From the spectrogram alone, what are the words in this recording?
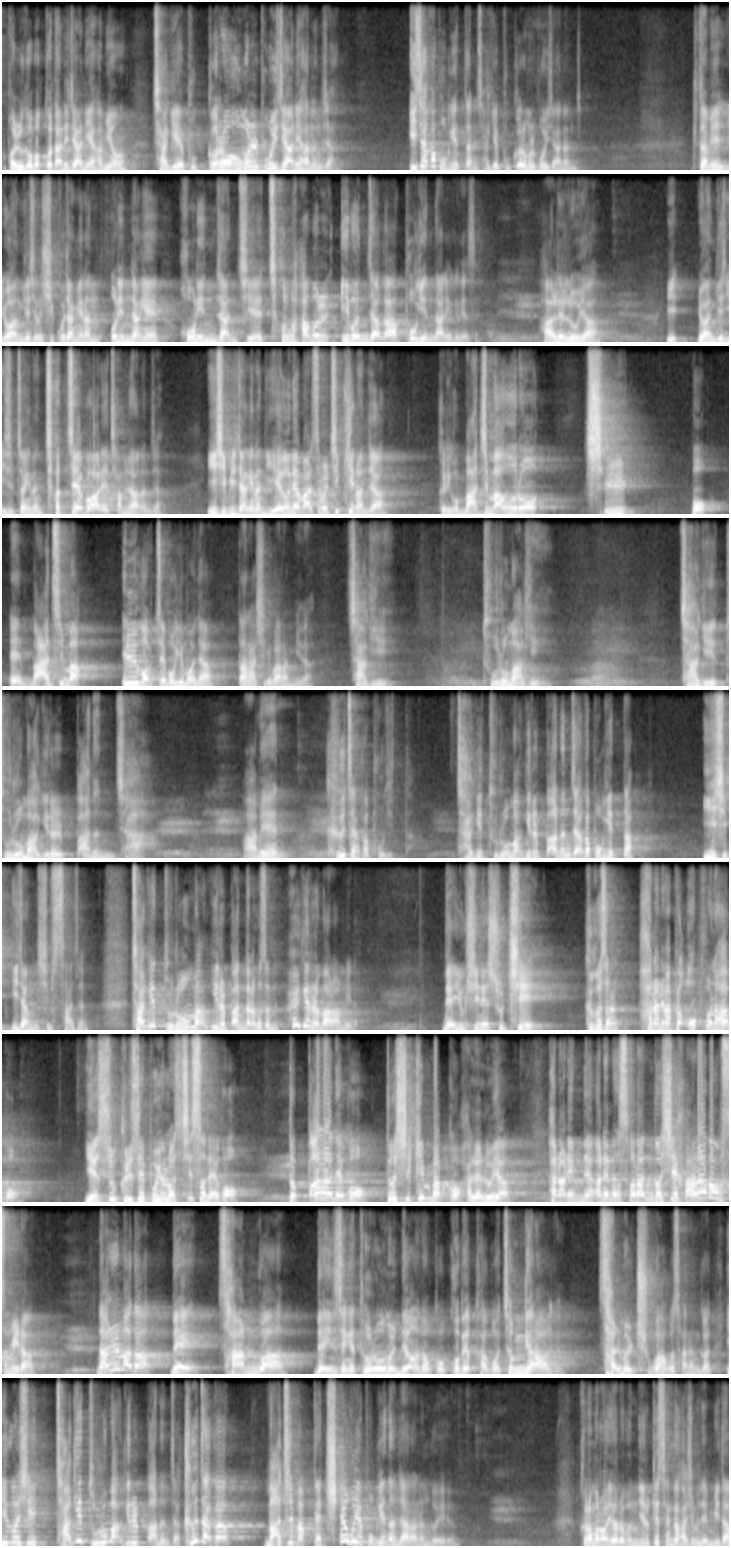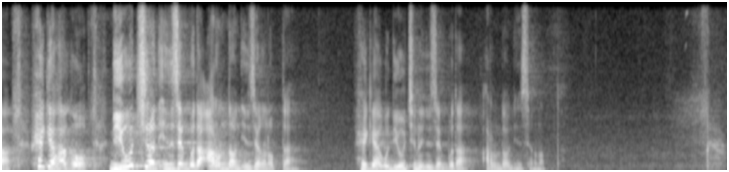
벌거벗고 다니지 아니하며 자기의 부끄러움을 보이지 아니하는 자 이 자가 복이 있다는 자기의 부끄러움을 보이지 않는 자. 그 다음에 요한계시록 19장에는 어린 양의 혼인잔치에 청함을 입은 자가 복이 있나니 그래서. 할렐루야. 이 요한계시록 20장에는 첫째 부활에 참여하는 자. 22장에는 예언의 말씀을 지키는 자 그리고 마지막으로 칠복의 마지막 일곱째 복이 뭐냐? 따라 하시기 바랍니다. 자기 두루마기. 자기 두루마기를 빠는 자. 아멘. 그 자가 복이 있다. 자기 두루마기를 빠는 자가 복이 있다. 22장 14절. 자기 두루마기를 빤다는 것은 회개를 말합니다 내 육신의 수치 그것을 하나님 앞에 오픈하고 예수 그리스도의 보혈로 씻어내고 더 빨아내고 더 씻김 받고 할렐루야. 하나님 내 안에는 선한 것이 하나도 없습니다. 날마다 내 삶과 내 인생의 더러움을 내어놓고 고백하고 정결하게 삶을 추구하고 사는 것 이것이 자기 두루마기를 빠는 자그 자가 마지막 때 최후의 복이 있는 자라는 거예요 그러므로 여러분 이렇게 생각하시면 됩니다. 회개하고 뉘우치는 인생보다 아름다운 인생은 없다. 회개하고 뉘우치는 인생보다 아름다운 인생은 없다.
